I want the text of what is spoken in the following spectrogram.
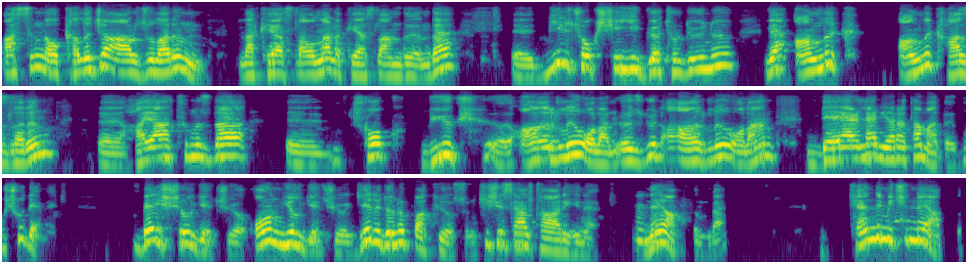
aslında o kalıcı arzularınla kıyasla onlarla kıyaslandığında e, birçok şeyi götürdüğünü ve anlık anlık hazların e, hayatımızda çok büyük e, ağırlığı olan, özgül ağırlığı olan değerler yaratamadı. Bu şu demek. 5 yıl geçiyor, 10 yıl geçiyor. Geri dönüp bakıyorsun kişisel tarihine. Ne yaptım ben? Kendim için ne yaptım?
